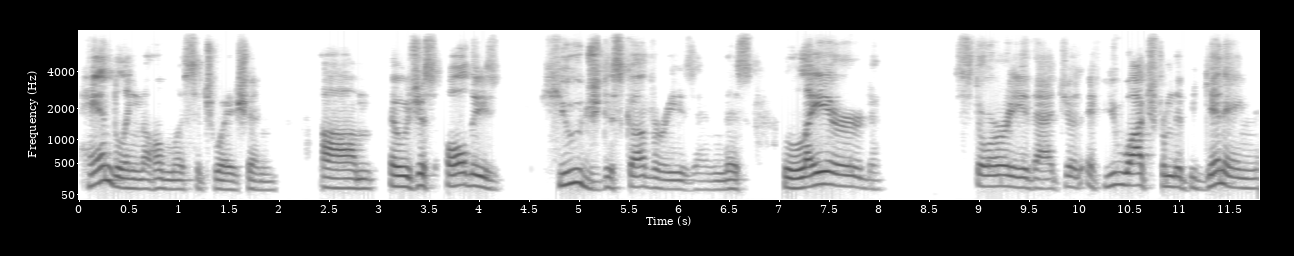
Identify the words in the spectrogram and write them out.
handling the homeless situation. Um, it was just all these huge discoveries and this layered story that just if you watch from the beginning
